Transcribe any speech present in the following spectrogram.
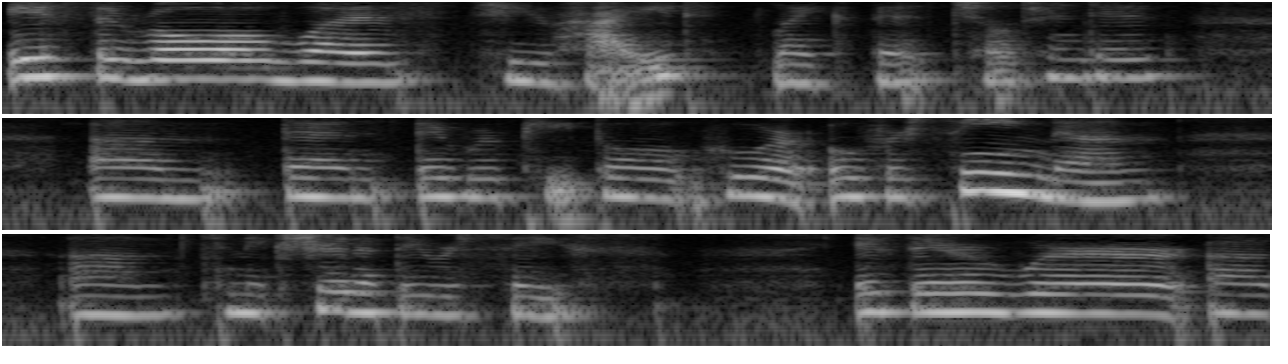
if the role was to hide, like the children did, um, then there were people who were overseeing them um, to make sure that they were safe. If there were uh,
